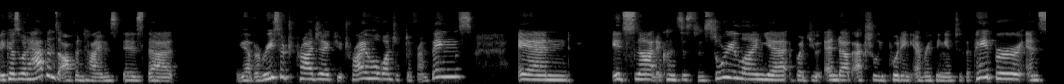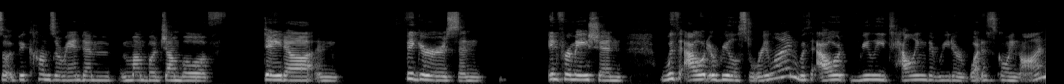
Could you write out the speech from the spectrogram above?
because what happens oftentimes is that you have a research project, you try a whole bunch of different things, and it's not a consistent storyline yet, but you end up actually putting everything into the paper. And so it becomes a random mumbo jumbo of data and figures and information without a real storyline, without really telling the reader what is going on.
